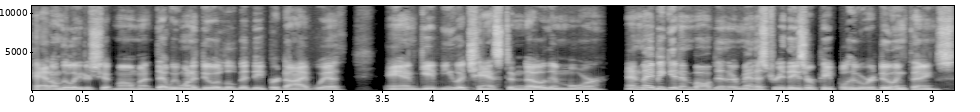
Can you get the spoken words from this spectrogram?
had on the leadership moment that we want to do a little bit deeper dive with and give you a chance to know them more and maybe get involved in their ministry. These are people who are doing things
